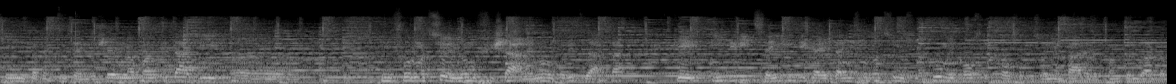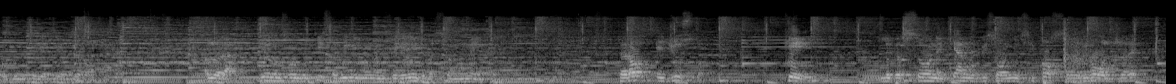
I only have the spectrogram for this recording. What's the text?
su internet intendo, c'è una quantità di eh, informazione non ufficiale, non autorizzata, che indirizza, indica e dà informazioni su come, cosa e cosa bisogna fare per quanto riguarda l'odontoiatria biologica. Allora, io non sono dentista, quindi non frega niente personalmente, però è giusto che le persone che hanno bisogno si possano rivolgere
